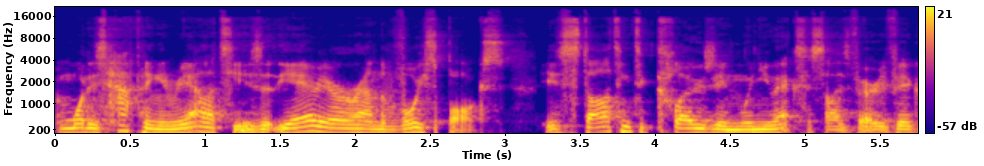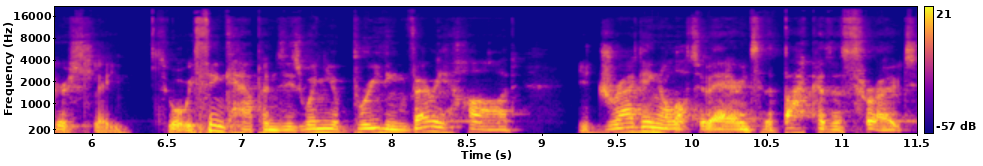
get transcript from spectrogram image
And what is happening in reality is that the area around the voice box is starting to close in when you exercise very vigorously. So, what we think happens is when you're breathing very hard, you're dragging a lot of air into the back of the throat.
